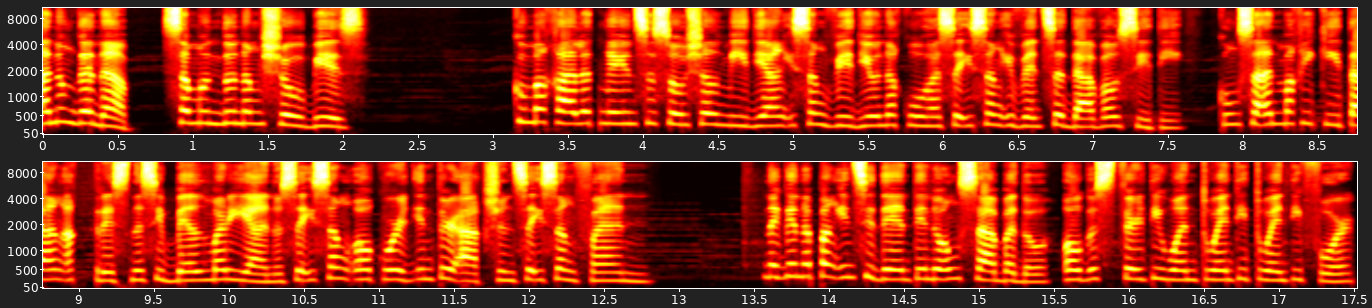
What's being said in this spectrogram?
Anong ganap sa mundo ng showbiz? Kumakalat ngayon sa social media ang isang video na kuha sa isang event sa Davao City kung saan makikita ang aktres na si Bel Mariano sa isang awkward interaction sa isang fan. Naganap ang insidente noong Sabado, August 31, 2024,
